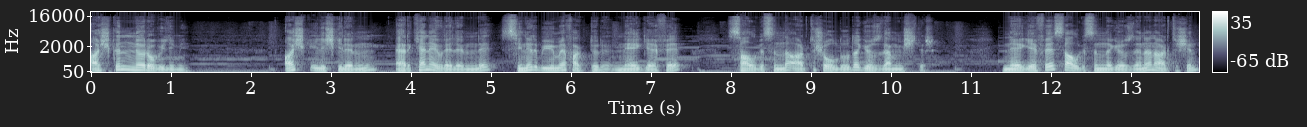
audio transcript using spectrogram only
Aşkın nörobilimi Aşk ilişkilerinin erken evrelerinde sinir büyüme faktörü NGF salgısında artış olduğu da gözlenmiştir. NGF salgısında gözlenen artışın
